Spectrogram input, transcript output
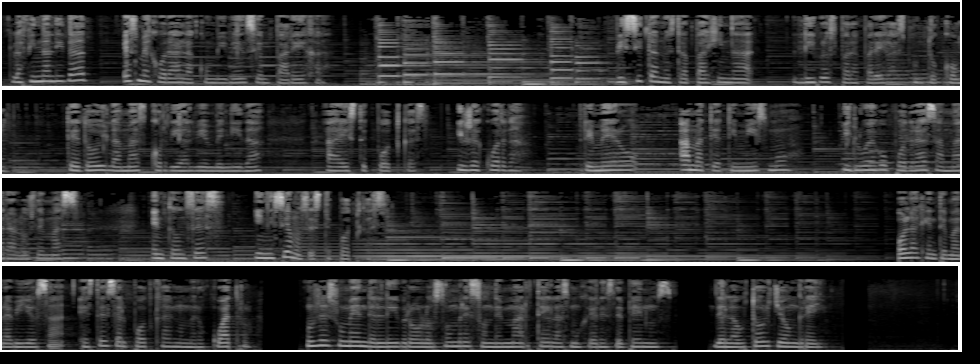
La finalidad es mejorar la convivencia en pareja. Visita nuestra página librosparaparejas.com. Te doy la más cordial bienvenida a este podcast. Y recuerda, primero ámate a ti mismo y luego podrás amar a los demás. Entonces, iniciemos este podcast. Hola gente maravillosa, este es el podcast número 4, un resumen del libro Los hombres son de Marte, las mujeres de Venus, del autor John Gray.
